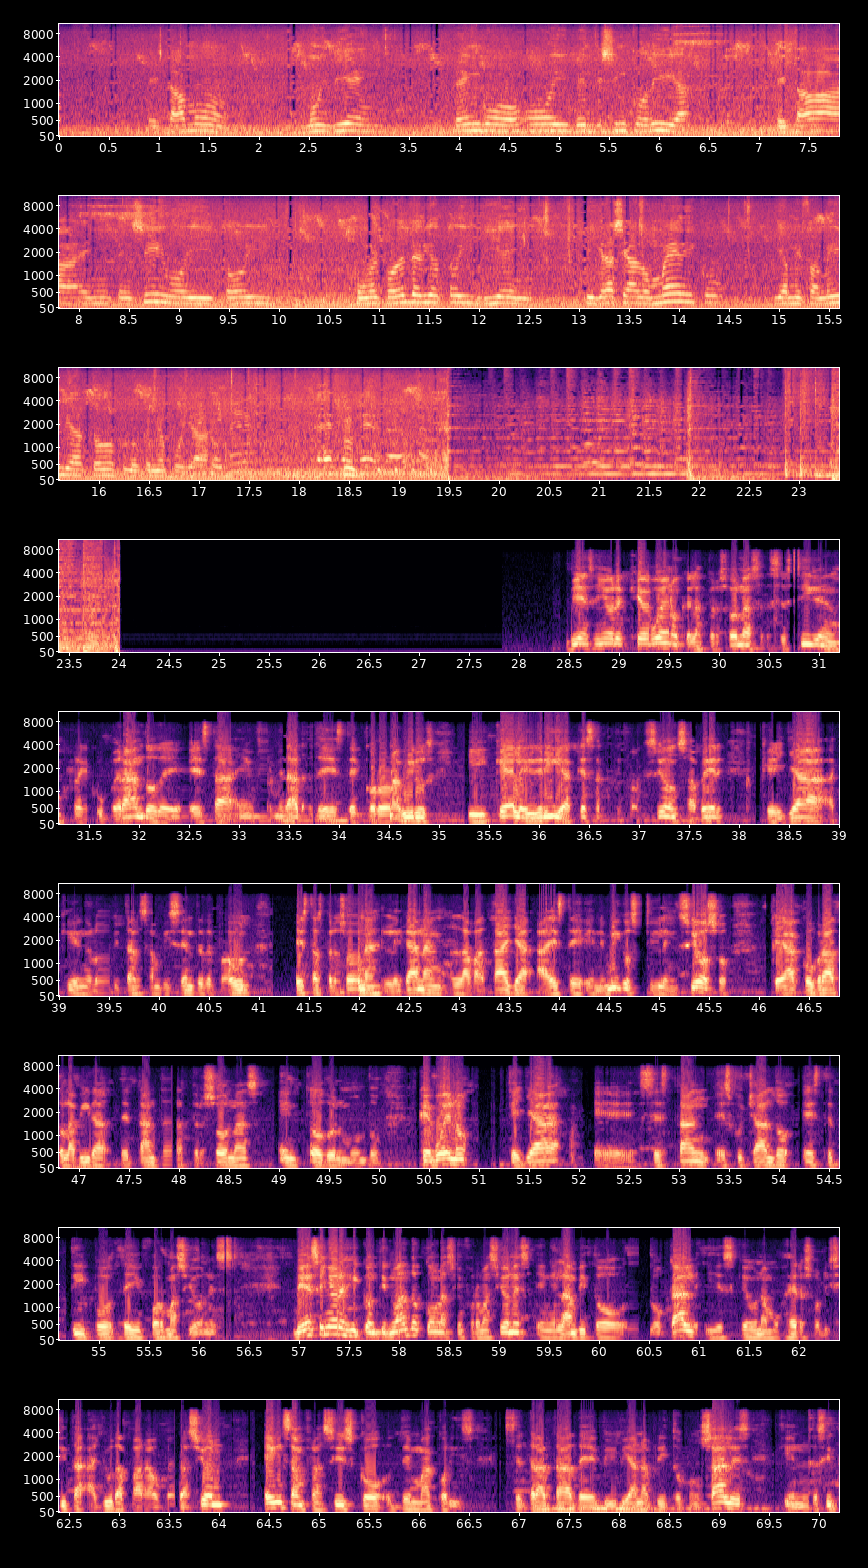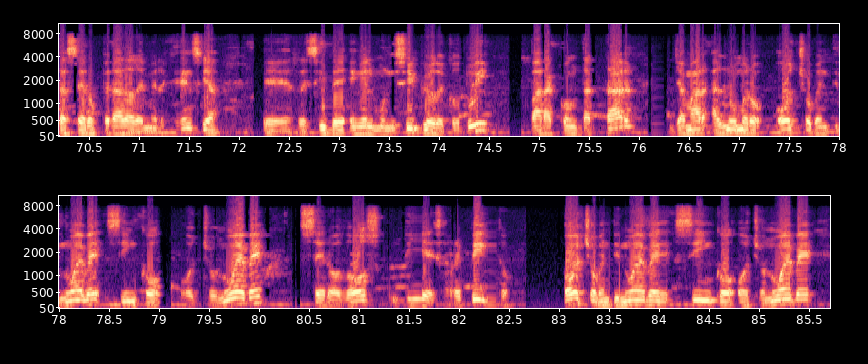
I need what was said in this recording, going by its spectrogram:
estamos muy bien. Tengo hoy 25 días, estaba en intensivo y estoy, con el poder de Dios, estoy bien. Y gracias a los médicos y a mi familia, a todos los que me apoyaron. Bien, señores, qué bueno que las personas se siguen recuperando de esta enfermedad, de este coronavirus, y qué alegría, qué satisfacción saber que ya aquí en el Hospital San Vicente de Paul estas personas le ganan la batalla a este enemigo silencioso que ha cobrado la vida de tantas personas en todo el mundo. Qué bueno que ya eh, se están escuchando este tipo de informaciones. Bien, señores, y continuando con las informaciones en el ámbito local, y es que una mujer solicita ayuda para operación en San Francisco de Macorís. Se trata de Viviana Brito González, quien necesita ser operada de emergencia. eh, reside en el municipio de Cotuí. Para contactar, llamar al número 829-589-0210. Repito, 829-589-0210.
